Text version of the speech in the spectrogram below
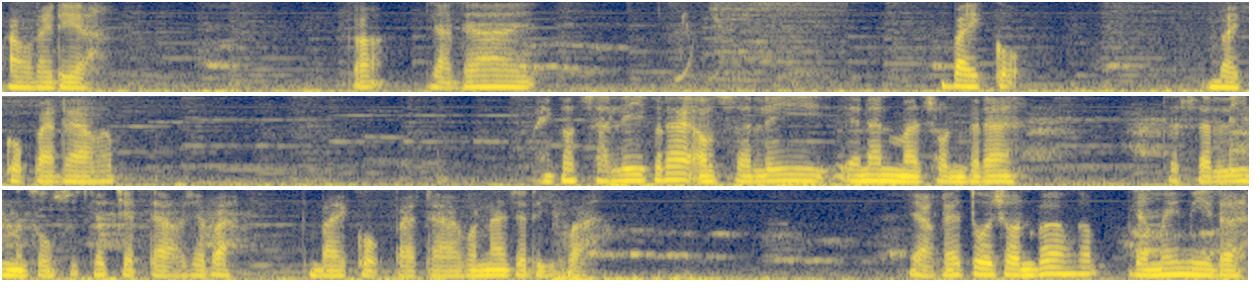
เอาอะไรเดีอะก็อยากได้ ใบโกะใบโกะแปดดาวครับไม่ก็ซารี่ก็ได้เอาซารี่ไอ้นั่นมาชนก็ได้ แต่ซารี่มันสูงสุดแค่เจ็ดดาวใช่ปะใบโกะแปดดาวก็น่าจะดีกว่า อยากได้ตัวชนเพิ่มครับ ยังไม่มีเลย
